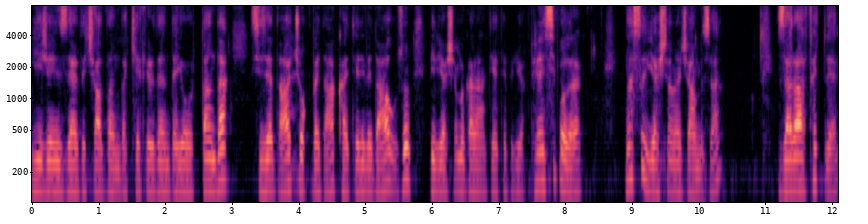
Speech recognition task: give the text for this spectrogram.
yiyeceğiniz zerdeçaldan da, kefirden de, yoğurttan da size daha çok ve daha kaliteli ve daha uzun bir yaşamı garanti edebiliyor. Prensip olarak nasıl yaşlanacağımıza zarafetle,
